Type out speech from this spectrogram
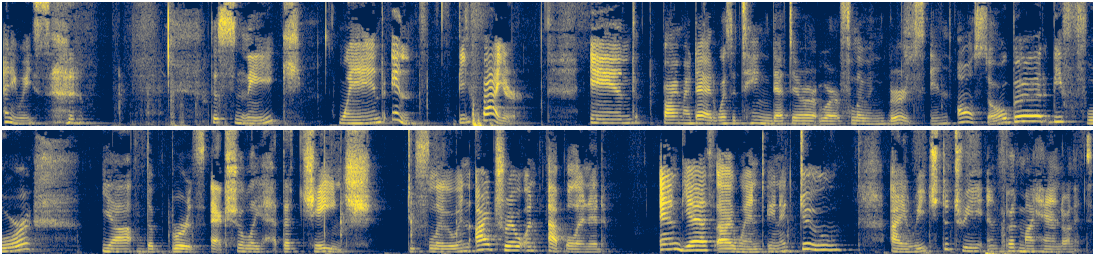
Anyways, the snake went in the fire. And by my dad was a thing that there were flowing birds in also, but before, yeah, the birds actually had to change to flow, and I threw an apple in it. And yes, I went in it too. I reached the tree and put my hand on it.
